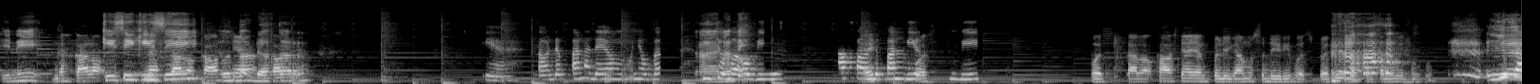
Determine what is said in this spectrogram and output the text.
Ini Nah kalau kisi-kisi Nah, kalau untuk daftar. Iya, tahun depan ada yang nyoba Nah, dicoba nanti obi. Tahun Eh, depan dia bos. obi. bos, kalau kaosnya yang beli kamu sendiri bos, berarti udah ketemu itu bos. iya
